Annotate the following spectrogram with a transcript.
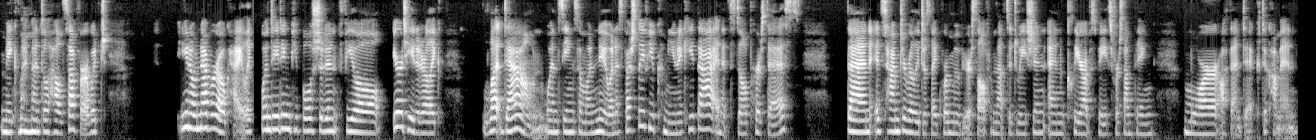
make my mental health suffer, which you know, never okay. Like when dating people shouldn't feel irritated or like let down when seeing someone new. And especially if you communicate that and it still persists, then it's time to really just like remove yourself from that situation and clear up space for something more authentic to come in.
